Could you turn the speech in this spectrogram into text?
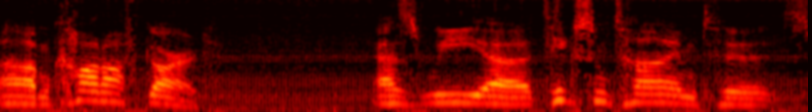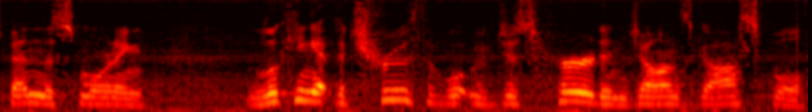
um, caught off guard as we uh, take some time to spend this morning looking at the truth of what we've just heard in John's Gospel.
